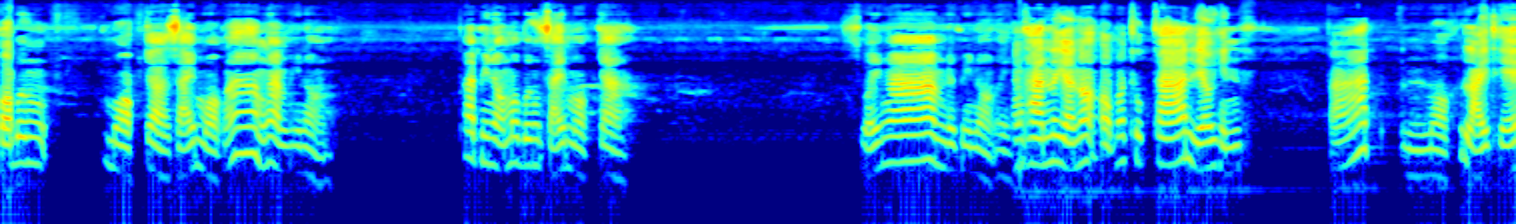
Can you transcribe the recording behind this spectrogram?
กอนเบิ่งหมอกจ้ะสายหมอกงามงามพี่น้องพาพี่น้องมาเบิ่งสายหมอกจ้ะสวยงามเลยพี่น้องเอ้ยทางทานเลยอย่าเนาะออกมาทุกทานเหลียวเห็นปาดหมอกขึ้นหลายแท้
